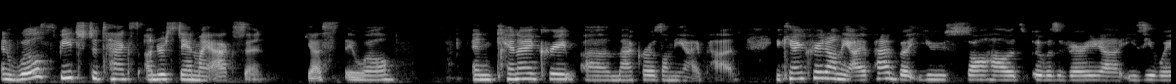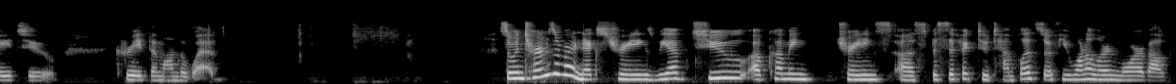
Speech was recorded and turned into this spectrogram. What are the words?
And will speech to text understand my accent? Yes, they will. And can I create uh, macros on the iPad? You can't create on the iPad, but you saw how it was a very uh, easy way to create them on the web. So in terms of our next trainings, we have two upcoming trainings uh, specific to templates. So if you want to learn more about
